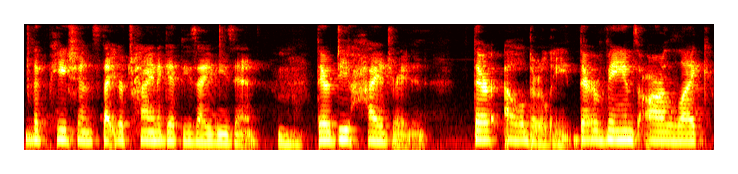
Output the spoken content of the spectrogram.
the patients that you're trying to get these IVs in. Hmm. They're dehydrated. They're elderly. Their veins are like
